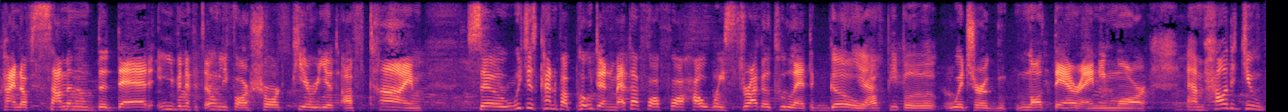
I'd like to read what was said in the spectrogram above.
kind of summon the dead, even if it's only for a short period of time. So, which is kind of a potent metaphor for how we struggle to let go Yeah. of people which are not there anymore. Um, how did you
